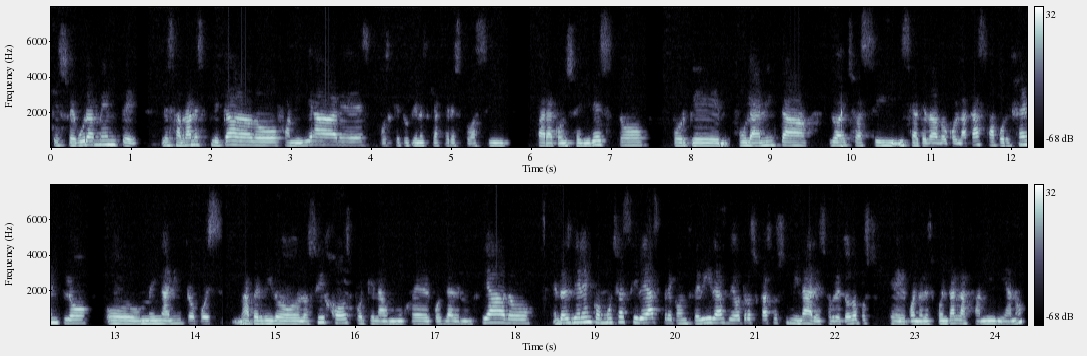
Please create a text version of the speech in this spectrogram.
que seguramente les habrán explicado familiares, pues que tú tienes que hacer esto así para conseguir esto, porque fulanita lo ha hecho así y se ha quedado con la casa, por ejemplo, o menganito pues ha perdido los hijos porque la mujer pues le ha denunciado. Entonces vienen con muchas ideas preconcebidas de otros casos similares, sobre todo pues cuando les cuentan la familia, ¿no?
